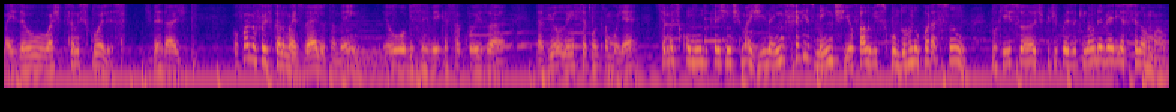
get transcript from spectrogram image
mas eu acho que são escolhas, de verdade. Conforme eu fui ficando mais velho também, eu observei que essa coisa da violência contra a mulher ser mais comum do que a gente imagina. Infelizmente, eu falo isso com dor no coração, porque isso é o tipo de coisa que não deveria ser normal.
